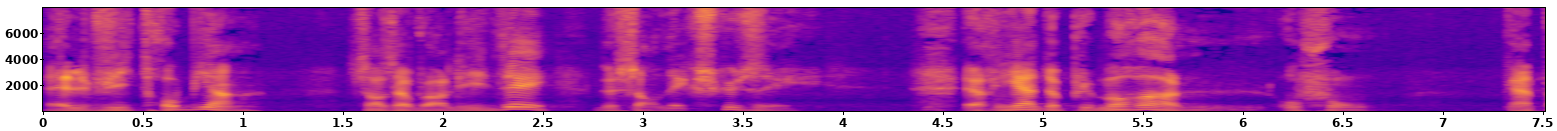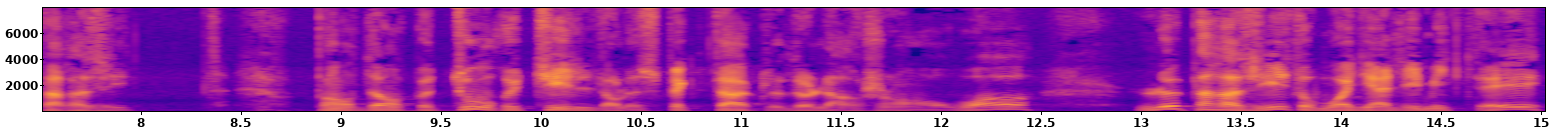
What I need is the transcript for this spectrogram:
Elle vit trop bien sans avoir l'idée de s'en excuser. Rien de plus moral, au fond, qu'un parasite. Pendant que tout rutile dans le spectacle de l'argent roi, le parasite, aux moyens limités,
